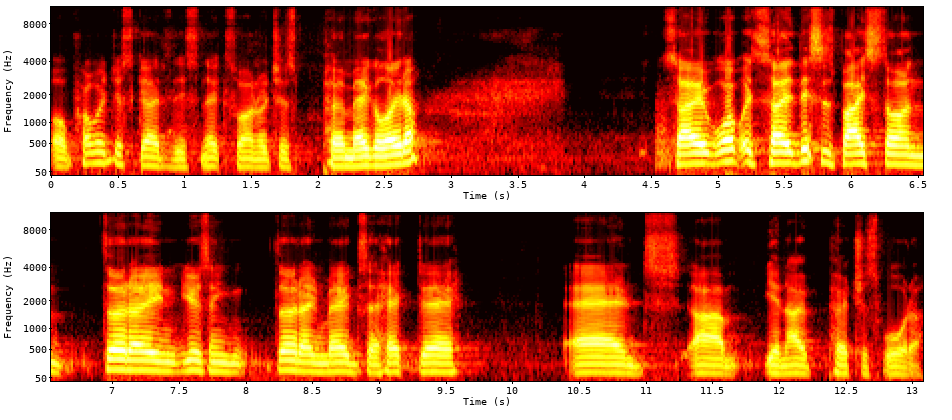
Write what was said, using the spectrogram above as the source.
I'll probably just go to this next one, which is per megalitre. So what we say, this is based on 13, using 13 megs a hectare and, um, you know, purchase water.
